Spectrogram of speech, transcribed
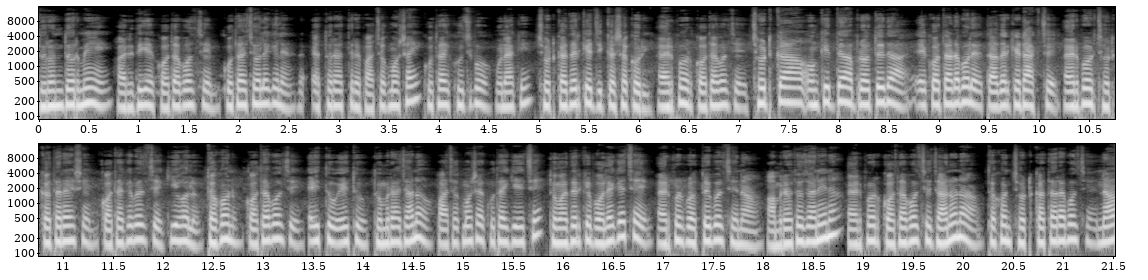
দুরন্দর মেয়ে, আর এদিকে কথা বলছে, কোথায় চলে গেলেন? এত রাত্রে পাচক মশাই, কোথায় খুঁজবো ওনাকে ছোটকাদেরকে জিজ্ঞাসা করি। এরপর কথা বলছে, ছোটকা, অঙ্কিত দা, ব্রত দা, এই কথাটা বলে তাদেরকে ডাকছে। এরপর ছোটকা তারা এসে কথাকে বলছে, কি হলো? তখন কথা বলছে, এই তো এই তো, তোমরা জানো পাচক মশাই কোথায় গিয়েছে? তোমাদেরকে বলে গেছে? এরপর প্রত্যয় বলছে, না, আমরা তো জানি না। এরপর কথা বলছে, জানো না? তখন ছোটকা তারা বলছে, না,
